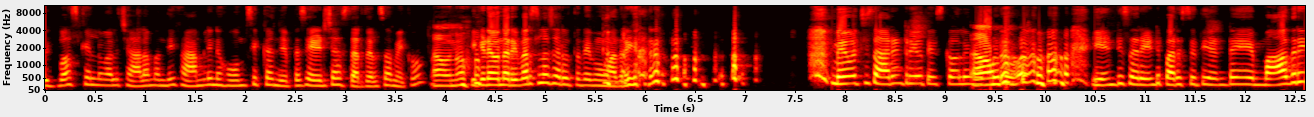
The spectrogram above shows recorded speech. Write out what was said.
బిగ్ బాస్కి వెళ్ళిన వాళ్ళు చాలా మంది ఫ్యామిలీని హోమ్ సిక్ అని చెప్పేసి ఏడ్ చేస్తారు తెలుసా మీకు? అవును. ఇక్కడ ఏమన్నా రివర్స్లో జరుగుతుందేమో మాదిరి గారు? మేము వచ్చి సార్ ఇంటర్వ్యూ తీసుకోవాలి. ఏంటి సార్ ఏంటి పరిస్థితి అంటే మాదిరి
